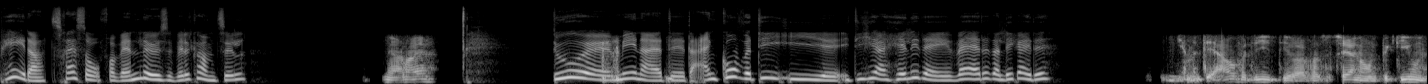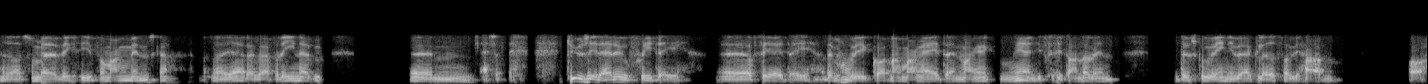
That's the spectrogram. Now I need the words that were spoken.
Peter, 60 år fra Vandløse. Velkommen til. Ja, hej. Du øh, mener, at øh, der er en god værdi i, øh, i de her helligdage. Hvad er det, der ligger i det? Jamen, det er jo fordi, de repræsenterer nogle begivenheder, som er vigtige for mange mennesker. Altså, jeg er da i hvert fald en af dem. Øhm, altså, dybest set er det jo fridage øh, og feriedage, og dem har vi godt nok mange af i Danmark, ikke? mere end de fleste andre lande. Dem skulle vi egentlig være glade for, at vi har dem. Og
